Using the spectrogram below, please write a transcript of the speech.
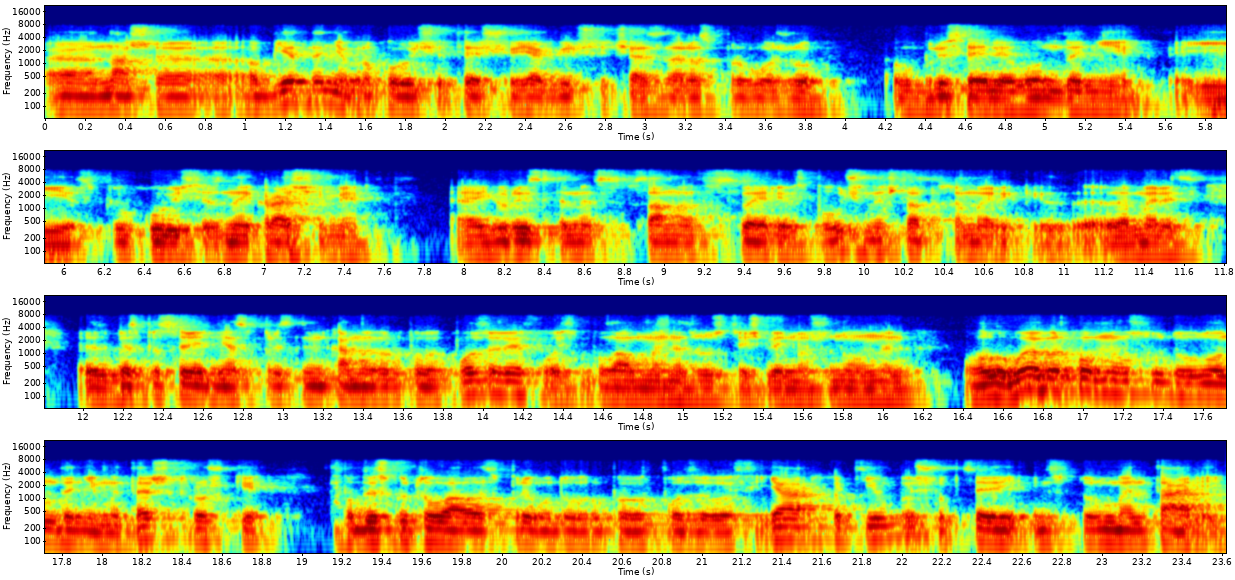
е, наше е, об'єднання, враховуючи те, що я більше час зараз проводжу в Брюсселі, Лондоні і спілкуюся з найкращими е, юристами саме в сфері Сполучених Штатів Америки Америці безпосередньо з представниками групових позовів. Ось була в мене зустріч вельми шановним головою Верховного суду в Лондоні. Ми теж трошки подискутували з приводу групових позовів. Я хотів би, щоб цей інструментарій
